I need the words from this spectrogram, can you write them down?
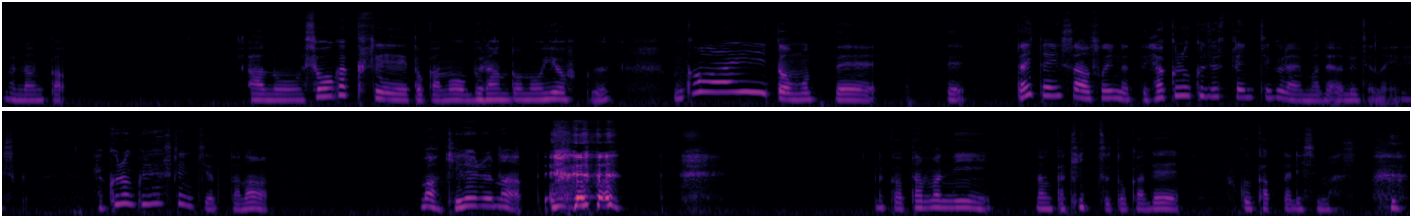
なんかあの小学生とかのブランドのお洋服かわいいと思ってで大体さそういうのって1 6 0センチぐらいまであるじゃないですか。1 6 0センチやったらまあ着れるなって。だかたまになんかキッズとかで服買ったりします。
